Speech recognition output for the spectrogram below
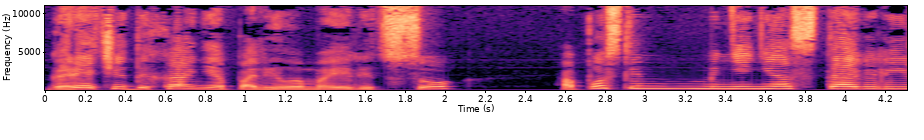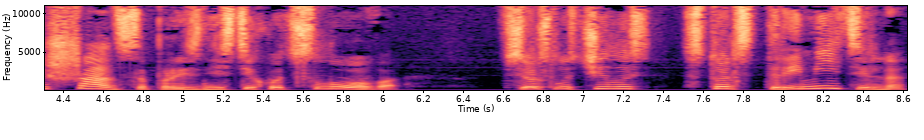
горячее дыхание опалило мое лицо, а после мне не оставили и шанса произнести хоть слово. Все случилось столь стремительно,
